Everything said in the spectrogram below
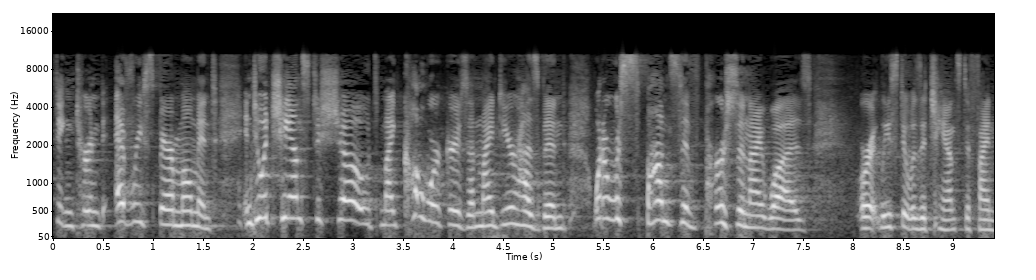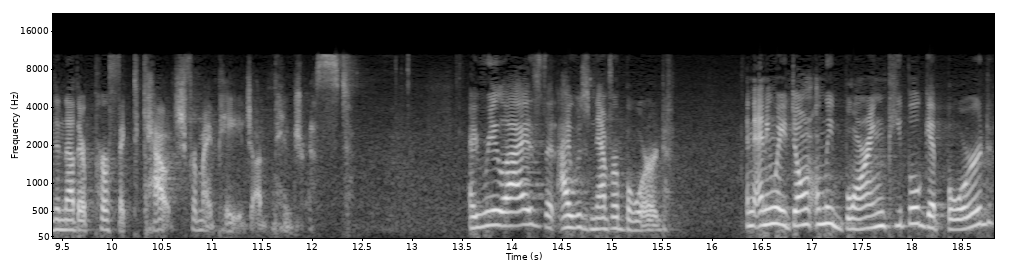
Texting turned every spare moment into a chance to show to my coworkers and my dear husband what a responsive person I was. Or at least it was a chance to find another perfect couch for my page on Pinterest. I realized that I was never bored. And anyway, don't only boring people get bored?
